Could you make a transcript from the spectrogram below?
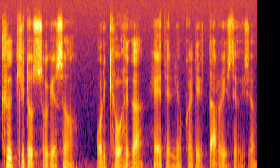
그 기도 속에서 우리 교회가 해야 될 역할들이 따로 있어요, 그죠?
